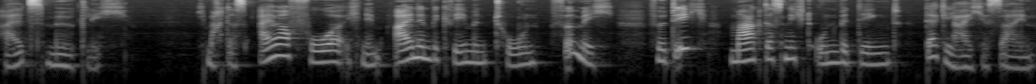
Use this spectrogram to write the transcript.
als möglich. Ich mache das einmal vor, ich nehme einen bequemen Ton für mich. Für dich mag das nicht unbedingt der gleiche sein.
